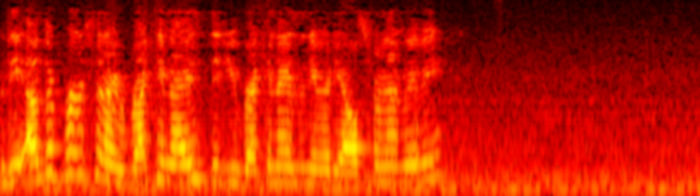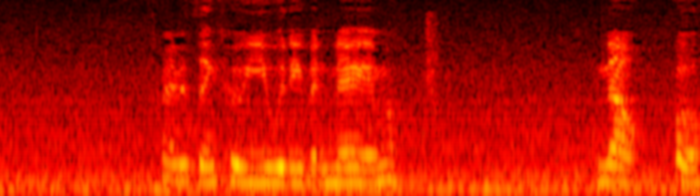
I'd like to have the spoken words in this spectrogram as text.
the other person I recognized. Did you recognize anybody else from that movie? Trying to think who you would even name. No. Who?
